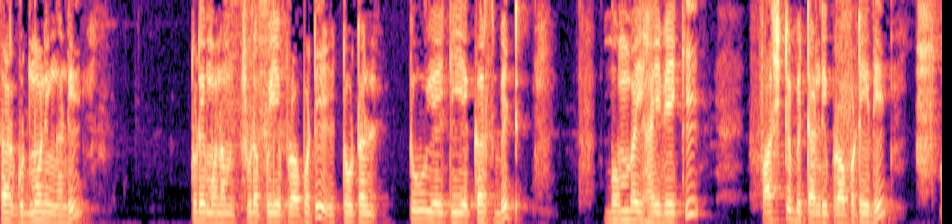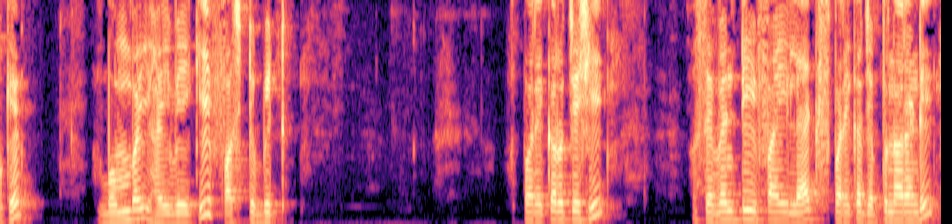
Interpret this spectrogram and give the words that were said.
సార్ గుడ్ మార్నింగ్ అండి. టుడే మనం చూడపోయే property total two eighty acres bit Bombay హైవేకి ఫస్ట్ బిట్ అండి ప్రాపర్టీ ఇది. ఓకే? బొంబాయి హైవేకి ఫస్ట్ బిట్ పర్ ఎకర్ వచ్చేసి seventy five lakhs per acre చెప్తున్నారండి.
